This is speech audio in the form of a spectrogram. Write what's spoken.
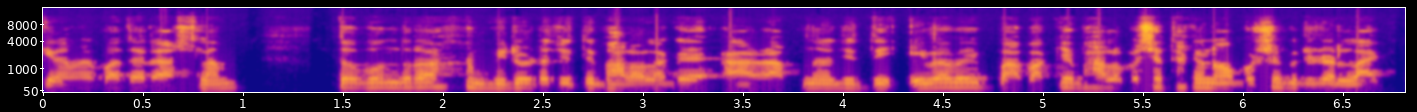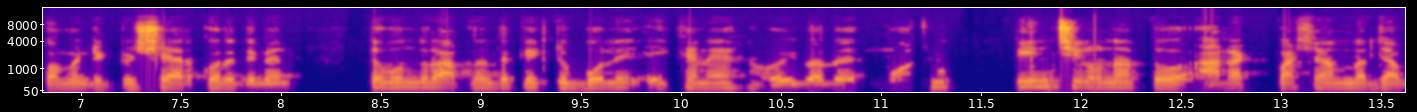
গ্রামের বাজারে আসলাম। তো বন্ধুরা, ভিডিওটা যদি ভালো লাগে আর আপনারা যদি এইভাবে বাবাকে ভালোবেসে থাকেন, অবশ্যই ভিডিওটা লাইক কমেন্ট একটু শেয়ার করে দিবেন। তো বন্ধুরা, আপনাদেরকে একটু বলি এইখানে ওইভাবে মজবুত টিন ছিল না। তো আর এক পাশে আমরা যাব,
